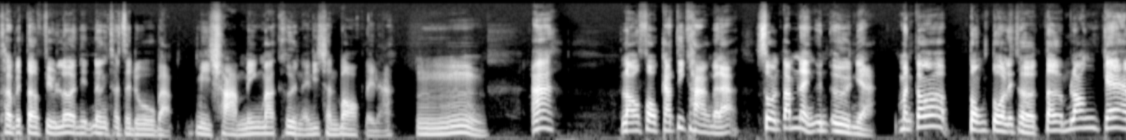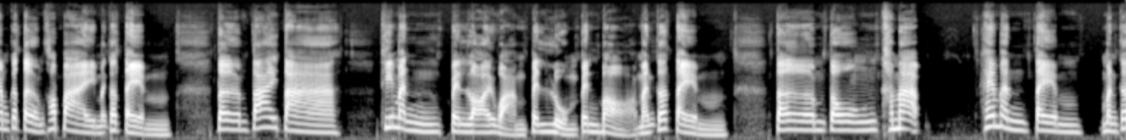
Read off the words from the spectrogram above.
เธอไปเติมฟิลเลอร์นิดนึงเธอจะดูแบบมี charming มากขึ้นอันนี้ฉันบอกเลยนะ อืมอะเราโฟกัสที่คางไปแล้ว ส่วนตำแหน่งอื่นๆ เนี่ย มันก็ตรงตัวเลยเธอ เติมร่องแก้มก็เติมเข้าไป มันก็เต็ม เติมใต้ตาที่มันเป็นรอยหวำเป็นหลุมเป็นบ่อ มันก็เต็ม เติมตรงขมับให้มันเต็ม มันก็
